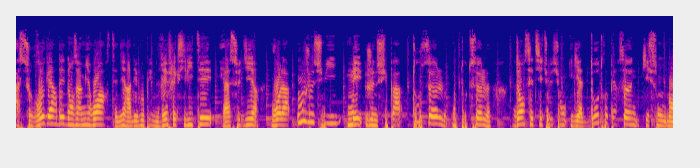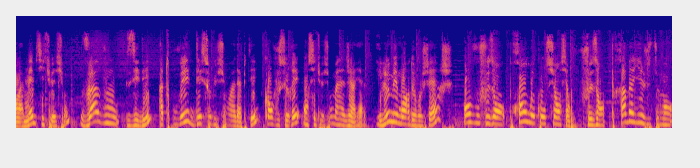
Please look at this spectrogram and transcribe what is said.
à se regarder dans un miroir, c'est-à-dire à développer une réflexivité et à se dire voilà où je suis, mais je ne suis pas tout seul ou toute seule dans cette situation, il y a d'autres personnes qui sont dans la même situation, va vous aider à trouver des solutions adaptées quand vous serez en situation managériale. Et le mémoire de recherche, en vous faisant prendre conscience et en vous faisant travailler justement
